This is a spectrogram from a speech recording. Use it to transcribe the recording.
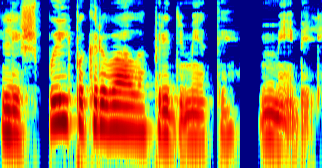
Лишь пыль покрывала предметы мебели.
